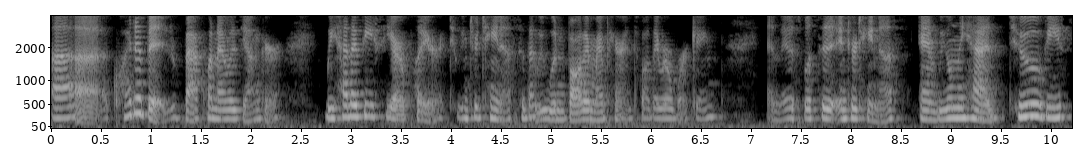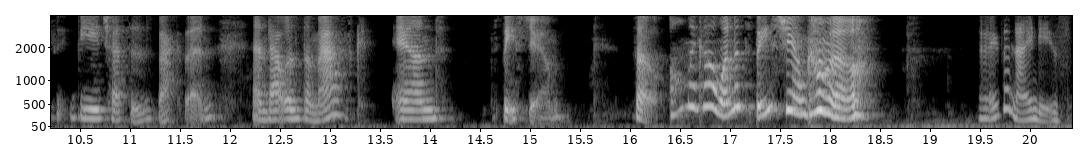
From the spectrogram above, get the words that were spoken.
uh, quite a bit back when I was younger. We had a VCR player to entertain us so that we wouldn't bother my parents while they were working. And it was supposed to entertain us. And we only had two VHSs back then. And that was The Mask and Space Jam. So, oh my god, when did Space Jam come out? I think the 90s.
